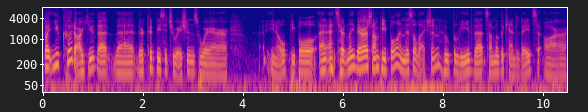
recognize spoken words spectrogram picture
but you could argue that that there could be situations where you know, people, and, and certainly there are some people in this election who believe that some of the candidates are,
